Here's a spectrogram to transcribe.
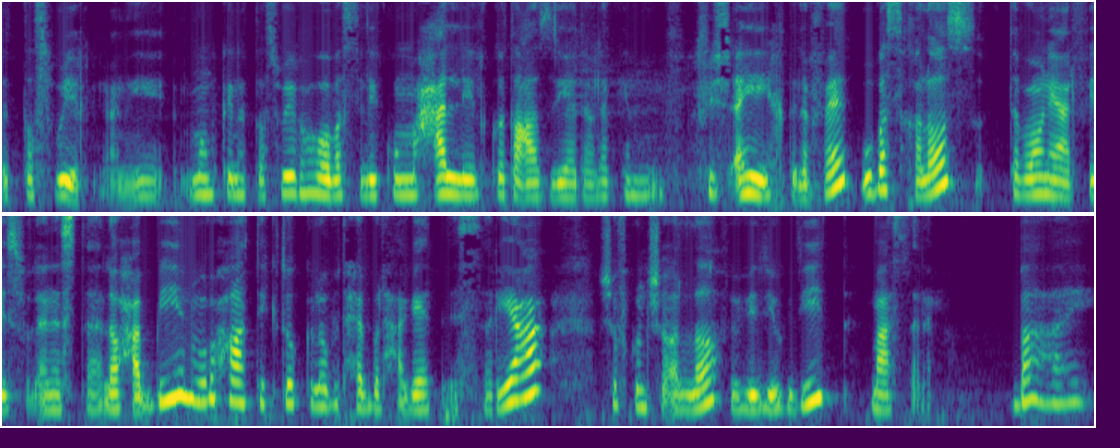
التصوير يعني ممكن التصوير هو بس اللي يكون محلي القطعة زيادة لكن مفيش أي اختلافات. وبس خلاص تابعوني على الفيس والانستا لو حابين وروحوا على التيك توك لو بتحبوا الحاجات السريعة. أشوفكم إن شاء الله في فيديو جديد. مع السلامة. bye.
